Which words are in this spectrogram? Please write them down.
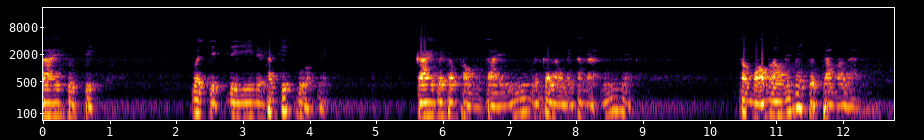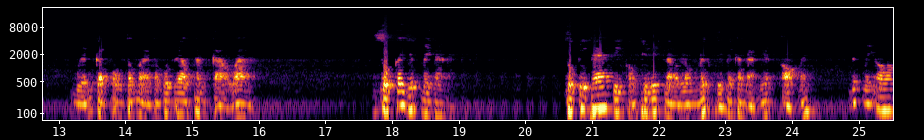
กายฝึกจิต เมื่อจิตดีเนี่ยถ้าคิดบวกเนี่ยกายก็จะผ่องใสเหมือนกับเราในขณะนี้เนี่ย สมองเรานี่ไม่จดจำอะไร เหมือนกับองค์สมมาสมพุทธเจ้าท่านกล่าวว่า สุขก็ยึดไม่ได้ สุขที่แท้จริงของชีวิตเราลองนึกที่ในขณะนี้ออกไหมนึกไม่ออก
